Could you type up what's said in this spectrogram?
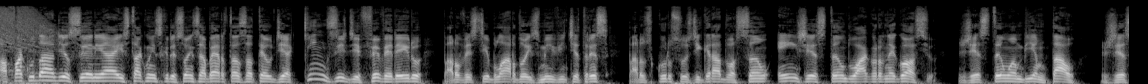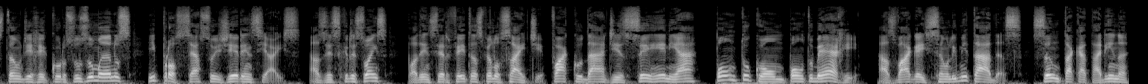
A Faculdade CNA está com inscrições abertas até o dia 15 de fevereiro para o vestibular 2023 para os cursos de graduação em Gestão do Agronegócio, Gestão Ambiental, Gestão de Recursos Humanos e Processos Gerenciais. As inscrições podem ser feitas pelo site faculdadecna.com.br. As vagas são limitadas. Santa Catarina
